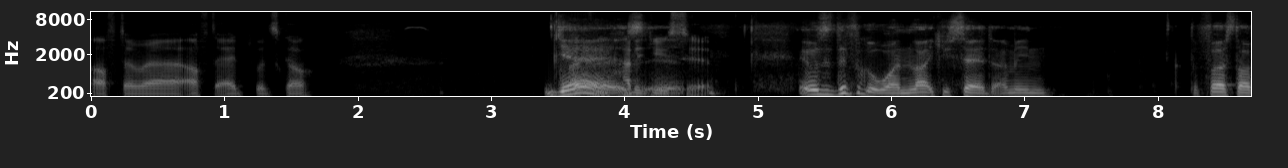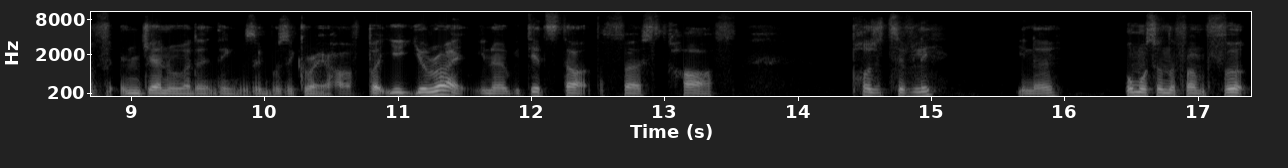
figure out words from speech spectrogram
after uh, after Edwards' goal. Yeah, how did you uh, see it? It was a difficult one, like you said. I mean, the first half in general, I don't think was a, was a great half. But you, you're right. You know, we did start the first half positively. You know, almost on the front foot.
